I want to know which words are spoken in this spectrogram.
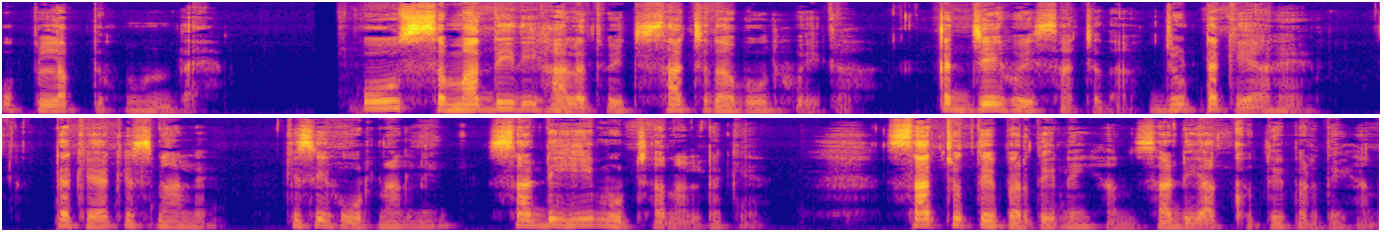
ਉਪਲਬਧ ਹੁੰਦਾ ਹੈ। ਉਹ ਸਮਾਧੀ ਦੀ ਹਾਲਤ ਵਿੱਚ ਸੱਚ ਦਾ ਬੋਧ ਹੋਏਗਾ, ਕੱਜੇ ਹੋਏ ਸੱਚ ਦਾ, ਜੋ ਟਕਿਆ ਹੈ। ਟਕਿਆ ਕਿਸ ਨਾਲ ਹੈ? ਕਿਸੇ ਹੋਰ ਨਾਲ ਨਹੀਂ, ਸਾਡੀ ਹੀ ਮੂਰਛਾ ਨਾਲ ਟਕਿਆ ਸੱਚ ਉੱਤੇ ਪਰਦੇ ਨਹੀਂ ਹਨ, ਸਾਡੀ ਅੱਖ ਉੱਤੇ ਪਰਦੇ ਹਨ।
